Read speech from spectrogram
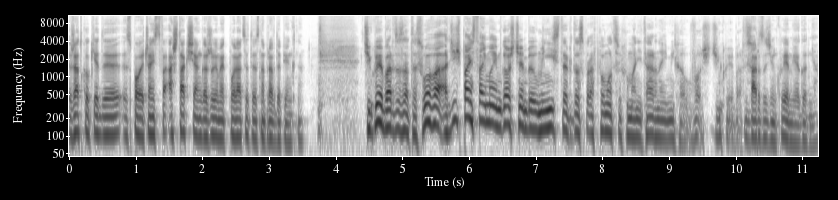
rzadko kiedy społeczeństwa aż tak się angażują jak Polacy, to jest naprawdę piękne. Dziękuję bardzo za te słowa. A dziś Państwa i moim gościem był minister do spraw pomocy humanitarnej Michał Woś. Dziękuję bardzo. Bardzo dziękuję, miłego dnia.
